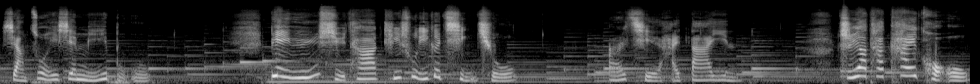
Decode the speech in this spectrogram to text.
想做一些弥补，便允许他提出一个请求，而且还答应，只要他开口。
